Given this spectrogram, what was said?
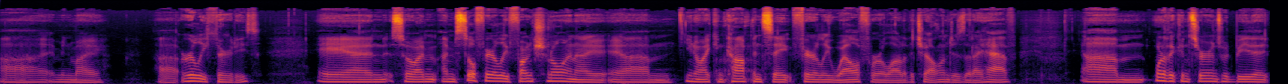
Uh, I'm in my uh, early 30s, and so I'm I'm still fairly functional, and I um, you know I can compensate fairly well for a lot of the challenges that I have. Um, one of the concerns would be that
